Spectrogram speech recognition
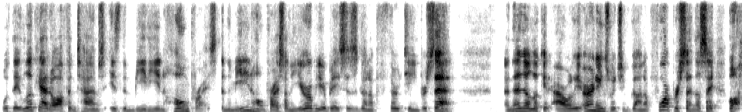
What they look at oftentimes is the median home price, and the median home price on a year-over-year basis has gone up 13 percent. And then they'll look at hourly earnings, which have gone up 4%. They'll say, oh,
